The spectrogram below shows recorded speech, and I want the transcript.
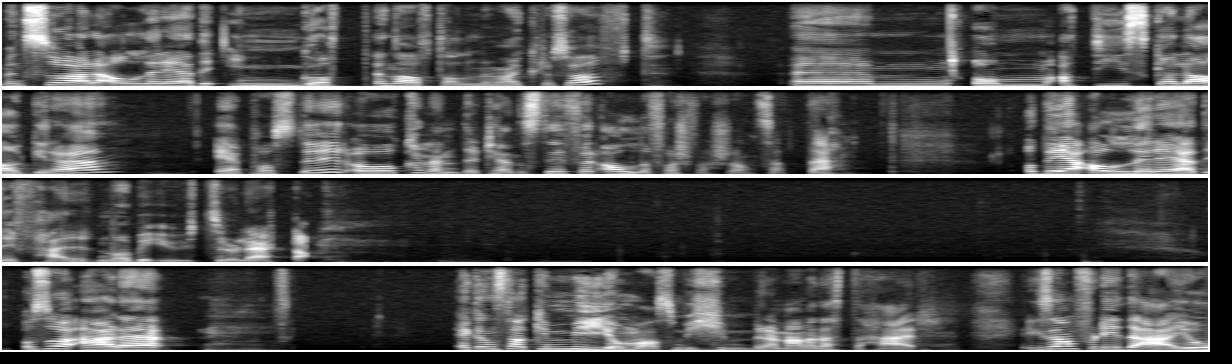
Men så er det allerede inngått en avtale med Microsoft um, om at de skal lagre e-poster og kalendertjenester for alle forsvarsansatte. Og det er allerede i ferd med å bli utrullert. da. Og så er det Jeg kan snakke mye om hva som bekymrer meg med dette her. Fordi det er jo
